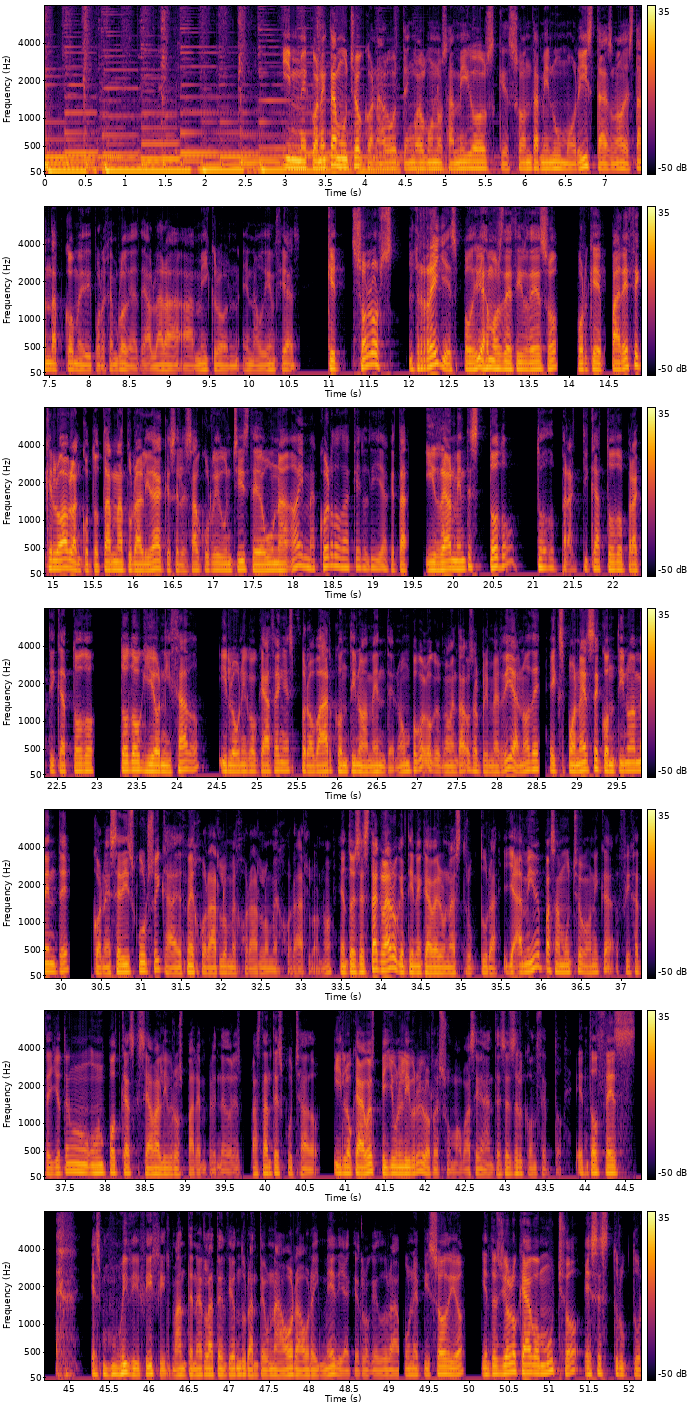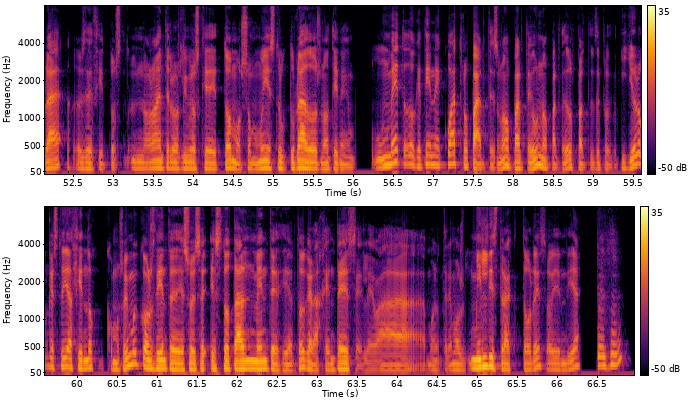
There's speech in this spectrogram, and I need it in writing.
Y me conecta mucho con algo, tengo algunos amigos que son también humoristas, ¿no? De stand-up comedy, por ejemplo, de, hablar a, micro en, audiencias, que son los reyes, podríamos decir de eso, porque parece que lo hablan con total naturalidad, que se les ha ocurrido un chiste o una, ay, me acuerdo de aquel día, ¿qué tal? Y realmente es todo, todo práctica, todo práctica, todo, todo guionizado. Y lo único que hacen es probar continuamente, ¿no? Un poco lo que comentábamos el primer día, ¿no? De exponerse continuamente con ese discurso y cada vez mejorarlo, mejorarlo, mejorarlo, ¿no? Entonces está claro que tiene que haber una estructura. Y a mí me pasa mucho, Mónica, fíjate, yo tengo un podcast que se llama Libros para Emprendedores, bastante escuchado, y lo que hago es pillo un libro y lo resumo, básicamente, ese es el concepto. Entonces, es muy difícil mantener la atención durante una hora, hora y media, que es lo que dura un episodio. Y entonces yo lo que hago mucho es estructurar, es decir, pues normalmente los libros que tomo son muy estructurados, ¿no? Tienen un método que tiene cuatro partes, ¿no? Parte uno, parte dos, parte tres. Y yo lo que estoy haciendo, como soy muy consciente de eso, es, totalmente cierto que la gente se le va... Bueno, tenemos mil distractores hoy en día.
